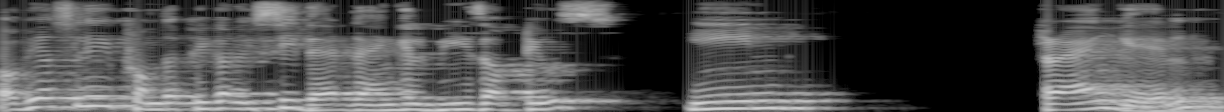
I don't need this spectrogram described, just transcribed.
Obviously from the figure we see that the angle B is obtuse in triangle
